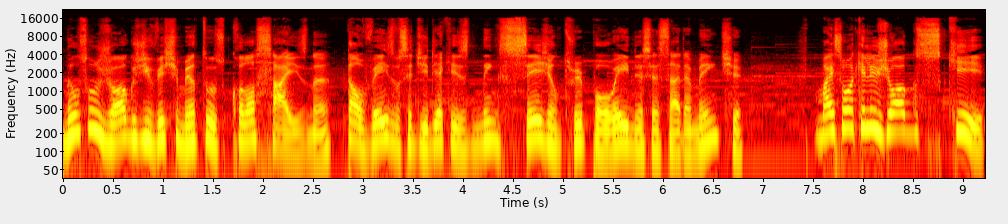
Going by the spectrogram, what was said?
não são jogos de investimentos colossais, né? Talvez você diria que eles nem sejam AAA necessariamente, mas são aqueles jogos que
